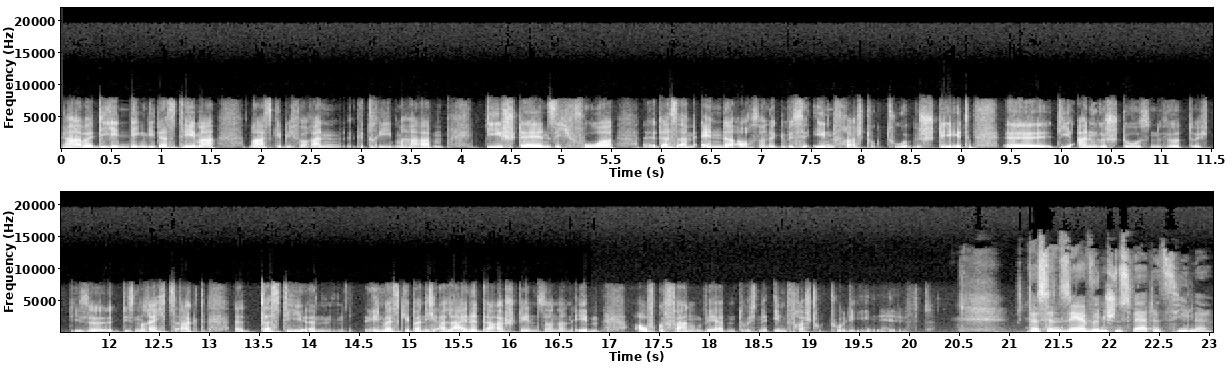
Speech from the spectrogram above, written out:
Ja, aber diejenigen, die das Thema maßgeblich vorangetrieben haben, die stellen sich vor, äh, dass am Ende auch so eine gewisse Infrastruktur besteht, äh, die angestoßen wird durch diese, diesen Rechtsakt, äh, dass die ähm, Hinweisgeber nicht alleine dastehen, sondern eben aufgefangen werden durch eine Infrastruktur, die ihnen hilft. Das sind sehr wünschenswerte Ziele.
